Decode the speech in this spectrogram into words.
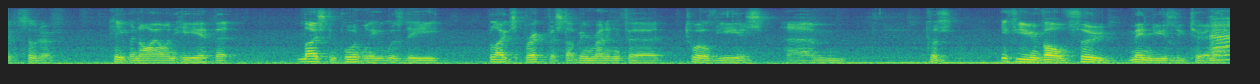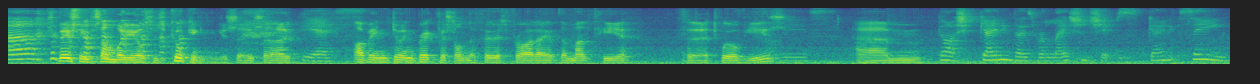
I sort of keep an eye on here, but most importantly, it was the blokes breakfast I've been running for 12 years because if you involve food, men usually turn up, Ah. especially if somebody else is cooking. You see, so Yes. I've been doing breakfast on the first Friday of the month here for 12 years. Um, Gosh, gaining those relationships, gaining, seeing,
